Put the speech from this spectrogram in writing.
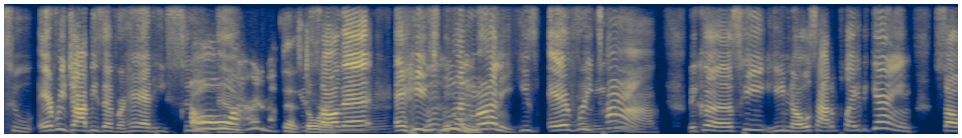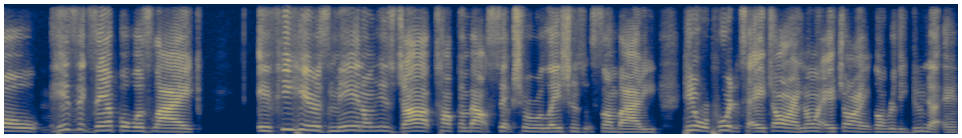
to every job he's ever had he sued Oh, I heard about that You story. saw that? Mhm. and he's won Mhm. money he's every And he win. time because he he knows how to play the game so his Mhm. example was like if he hears men on his job talking about sexual relations with somebody he'll report it to hr and knowing hr ain't gonna really do nothing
